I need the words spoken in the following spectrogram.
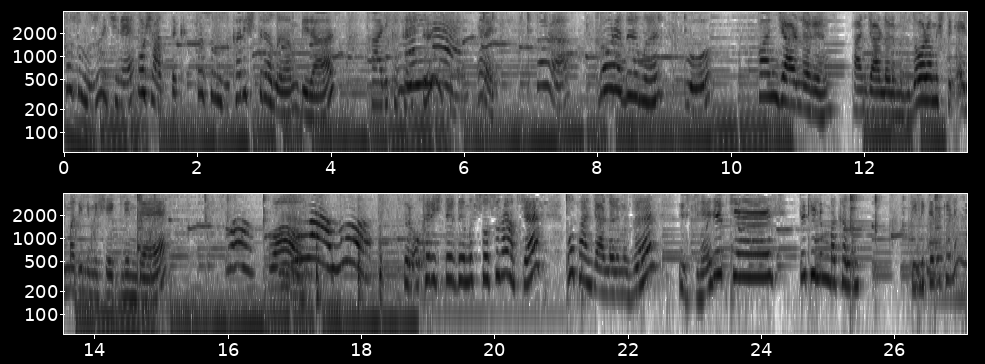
sosumuzun içine boşalttık. Sosumuzu karıştıralım biraz. Harika karıştırır mısın? Evet. Sonra doğradığımız bu pancarların pancarlarımızı doğramıştık elma dilimi şeklinde. Wow. Wow. Dur o karıştırdığımız sosu ne yapacağız? Bu pancarlarımızın üstüne dökeceğiz. Dökelim bakalım. Birlikte dökelim mi?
